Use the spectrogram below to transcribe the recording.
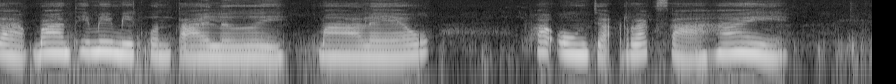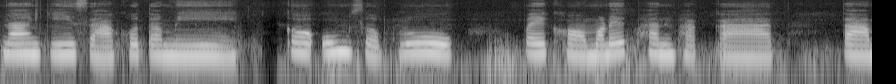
จากบ้านที่ไม่มีคนตายเลย มาแล้ว พระองค์จะรักษาให้ นางกีสาโคตมี ก็อุ้มศพลูก ไปขอเมล็ดพันธุ์ผักกาดตาม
